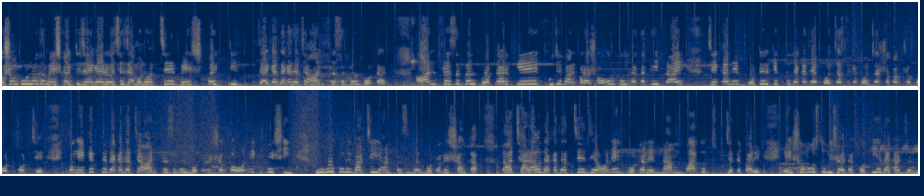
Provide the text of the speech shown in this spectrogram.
অসম্পূর্ণতা বেশ কয়েকটি জায়গায় রয়েছে, যেমন হচ্ছে বেশ কয়েকটি জায়গায় দেখা যাচ্ছে আনট্রেসেবল ভোটার আনট্রেসেবল ভোটারকে খুঁজে বার করা। শহর কলকাতাতেই প্রায় যেখানে ভোটের ক্ষেত্রে দেখা যায় পঞ্চাশ থেকে পঞ্চাশ শতাংশ ভোট পড়ছে এবং এক্ষেত্রে দেখা যাচ্ছে আনট্রেসেবল ভোটারের সংখ্যা অনেক বেশি। হু হু করে বাড়ছে এই আনট্রেসেবল ভোটারের সংখ্যা। তাছাড়াও দেখা যাচ্ছে যে অনেক ভোটারের নাম বাদও যেতে পারে। এই সমস্ত বিষয়টা খতিয়ে দেখার জন্য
